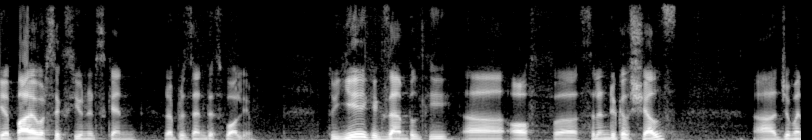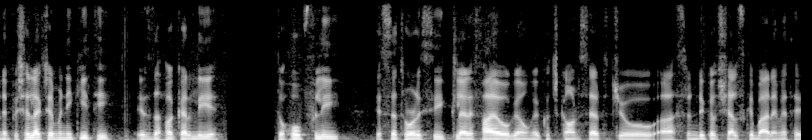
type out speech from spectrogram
या pi over six units can represent this volume तो ये एक एग्ज़ाम्पल थी ऑफ़ सिलेंड्रिकल शेल्स जो मैंने पिछले लेक्चर में नहीं की थी, इस दफ़ा कर लिए। तो होपफुली इससे थोड़ी सी क्लैरिफाई हो गए होंगे कुछ कॉन्सेप्ट जो सिंडिकल शेल्स के बारे में थे।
